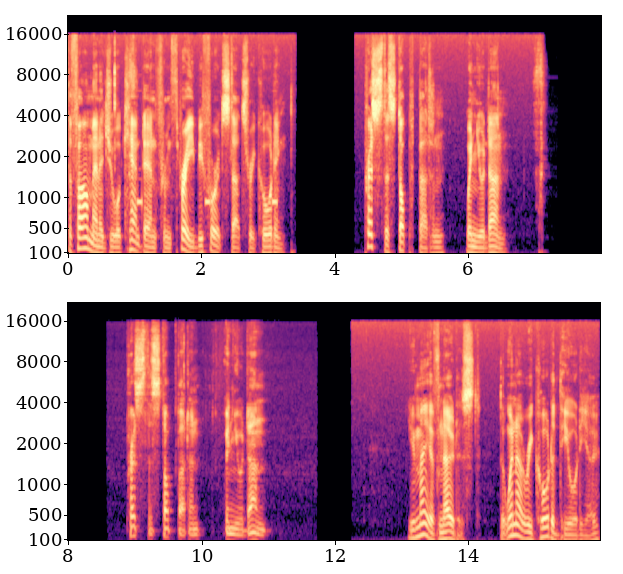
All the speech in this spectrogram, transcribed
The File Manager will count down from 3 before it starts recording. Press the Stop button when you're done. Press the Stop button when you're done. You may have noticed that when I recorded the audio,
